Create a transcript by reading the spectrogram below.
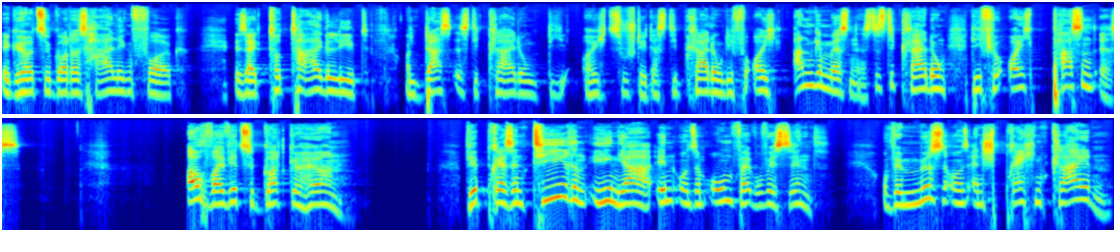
ihr gehört zu Gottes heiligen Volk. Ihr seid total geliebt. Und das ist die Kleidung, die euch zusteht. Das ist die Kleidung, die für euch angemessen ist. Das ist die Kleidung, die für euch passend ist. Auch weil wir zu Gott gehören. Wir präsentieren ihn ja in unserem Umfeld, wo wir sind. Und wir müssen uns entsprechend kleiden.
